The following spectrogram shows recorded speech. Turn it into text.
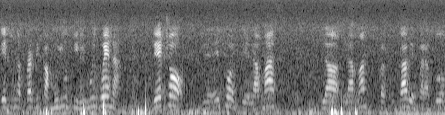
que es una práctica muy útil y muy buena. De hecho, de hecho la más la, la más practicable para todos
